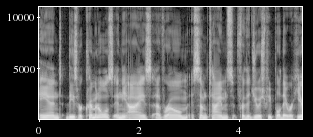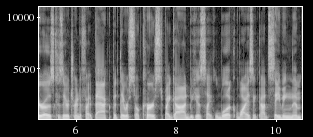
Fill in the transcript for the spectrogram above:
And these were criminals in the eyes of Rome. Sometimes for the Jewish people, they were heroes because they were trying to fight back, but they were still cursed by God because, like, look, why isn't God saving them?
